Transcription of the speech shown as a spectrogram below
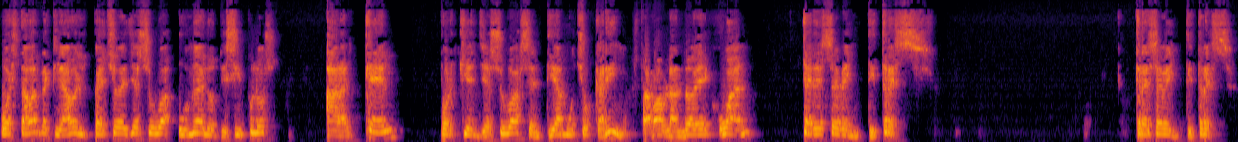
o estaba reclinado en el pecho de Yeshua uno de los discípulos, aquel por quien Yeshua sentía mucho cariño. Estamos hablando de Juan 13:23. 13:23.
